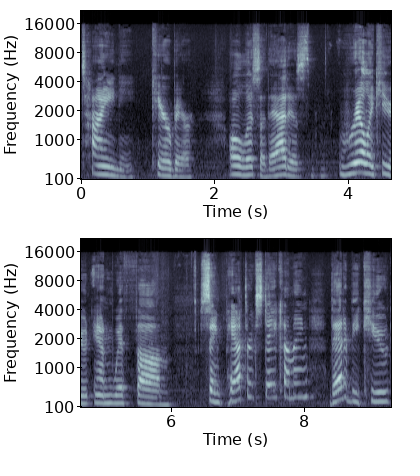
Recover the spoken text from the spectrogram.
tiny Care Bear. Oh, Lissa, that is really cute. And with um, St. Patrick's Day coming, that'd be cute.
